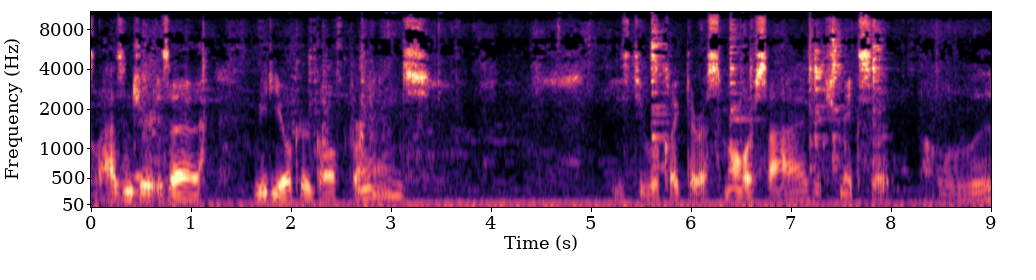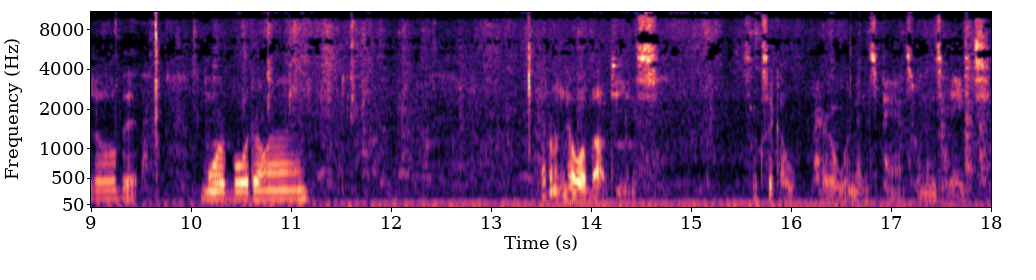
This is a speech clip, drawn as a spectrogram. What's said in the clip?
Slazenger is a mediocre golf brand. These do look like they're a smaller size, which makes it a little bit more borderline. I don't know about these. This looks like a pair of women's pants, women's eight.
